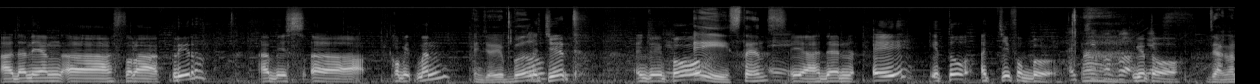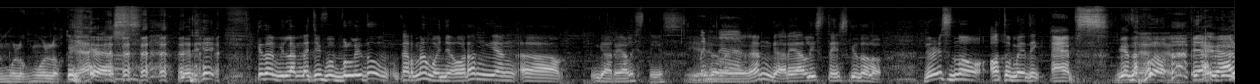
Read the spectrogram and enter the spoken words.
Uh, dan yang uh, setelah clear, habis uh, komitmen, Enjoyable. legit, enjoyable, A stands. ya dan A itu achievable, Achievable. gitu. Jangan muluk-muluk ya. Yes. Jadi kita bilang achievable itu karena banyak orang yang uh, nggak realistis, Iya. gitu Benar. ya kan? Nggak realistis gitu loh. There is no automatic apps, gitu Benar. loh, ya Gaby, kan?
